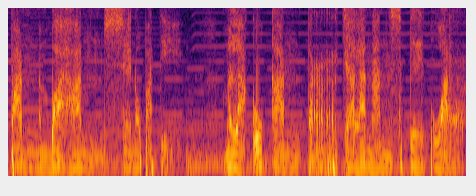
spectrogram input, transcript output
Panembahan Senopati, melakukan perjalanan spiritual.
